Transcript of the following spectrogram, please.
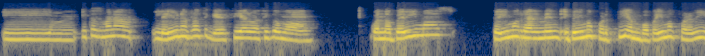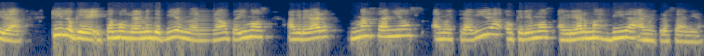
Y mm, esta semana leí una frase que decía algo así como, cuando pedimos pedimos realmente, y pedimos por tiempo, pedimos por vida. ¿Qué es lo que estamos realmente pidiendo? ¿no? ¿Pedimos agregar más años a nuestra vida o queremos agregar más vida a nuestros años?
